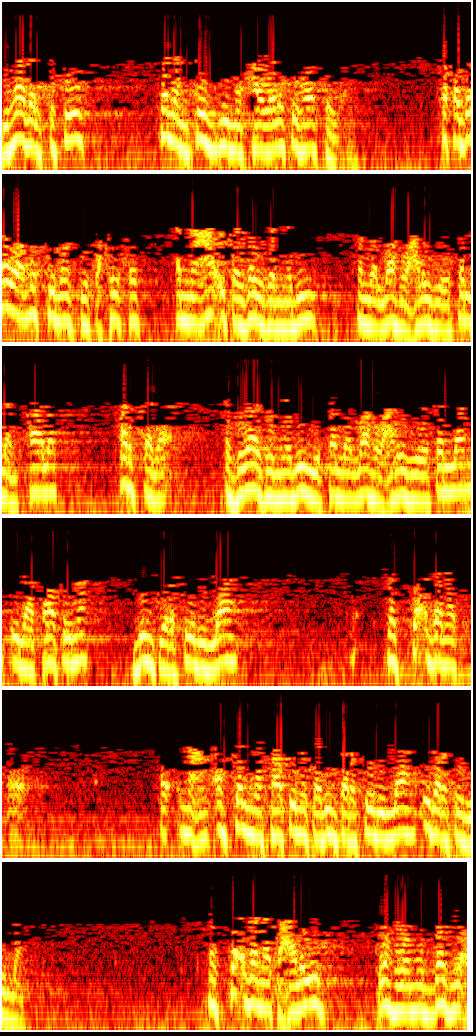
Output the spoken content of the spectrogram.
بهذا الخصوص فلم تجدي محاولتها شيئا. فقد روى مسلم في صحيحه أن عائشة زوج النبي صلى الله عليه وسلم قالت أرسل أزواج النبي صلى الله عليه وسلم إلى فاطمة بنت رسول الله فاستأذنت نعم أرسلنا فاطمة بنت رسول الله إلى رسول الله. فاستأذنت عليه وهو مضجع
